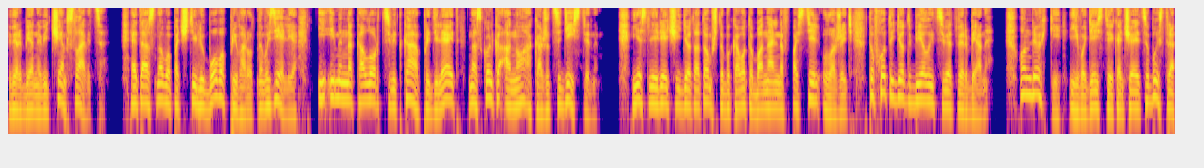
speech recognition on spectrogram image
Вербена ведь чем славится? Это основа почти любого приворотного зелья, и именно колор цветка определяет, насколько оно окажется действенным. Если речь идет о том, чтобы кого-то банально в постель уложить, то в ход идет белый цвет вербены. Он легкий, его действие кончается быстро,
